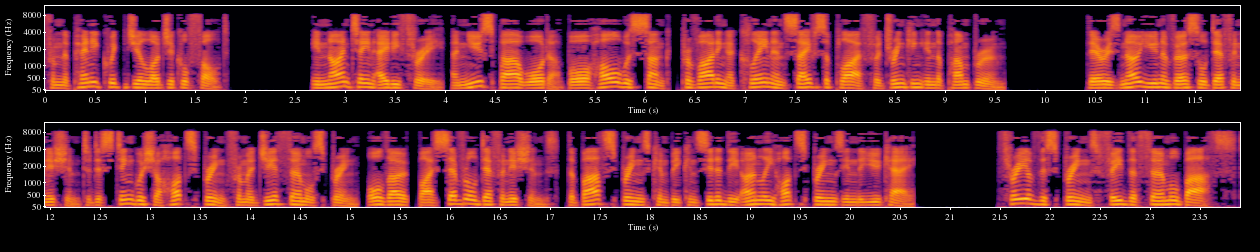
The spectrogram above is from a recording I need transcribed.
from the Pennyquick geological fault. In 1983, a new spa water bore hole was sunk, providing a clean and safe supply for drinking in the pump room. There is no universal definition to distinguish a hot spring from a geothermal spring, although, by several definitions, the Bath Springs can be considered the only hot springs in the UK. Three of the springs feed the thermal baths.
